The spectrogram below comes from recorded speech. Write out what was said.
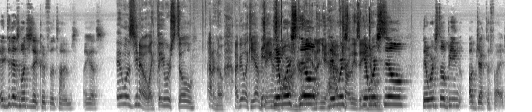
It did as much as it could for the times, I guess. It was you know like they were still. I don't know. I feel like you have They, James they Bond, were right? and then you they have were. Charlie's they were still. They were still being objectified.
